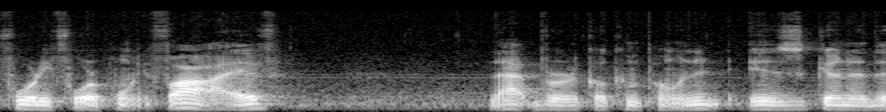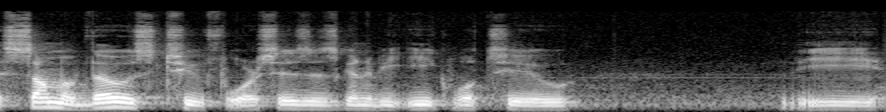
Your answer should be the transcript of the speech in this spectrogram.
44.5, that vertical component is going to, the sum of those two forces is going to be equal to the,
